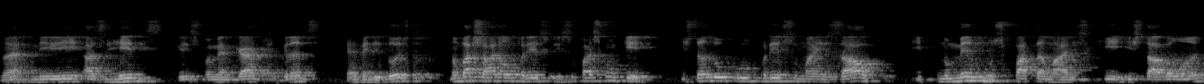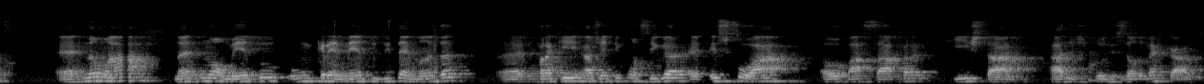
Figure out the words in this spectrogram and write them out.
né? e as redes de supermercados, os grandes revendedores, não baixaram o preço. Isso faz com que, estando o preço mais alto, e no mesmos patamares que estavam antes, é, não há né, um aumento, um incremento de demanda é, para que a gente consiga é, escoar a safra que está à disposição do mercado.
